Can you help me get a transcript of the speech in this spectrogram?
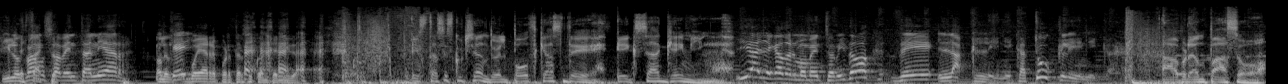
y los vamos a ventanear. Los- ¿Ok? voy a reportar su contenido. Estás escuchando el podcast de Exa Gaming. Y ha llegado el momento, mi doc, de la clínica, tu clínica. Abran paso.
